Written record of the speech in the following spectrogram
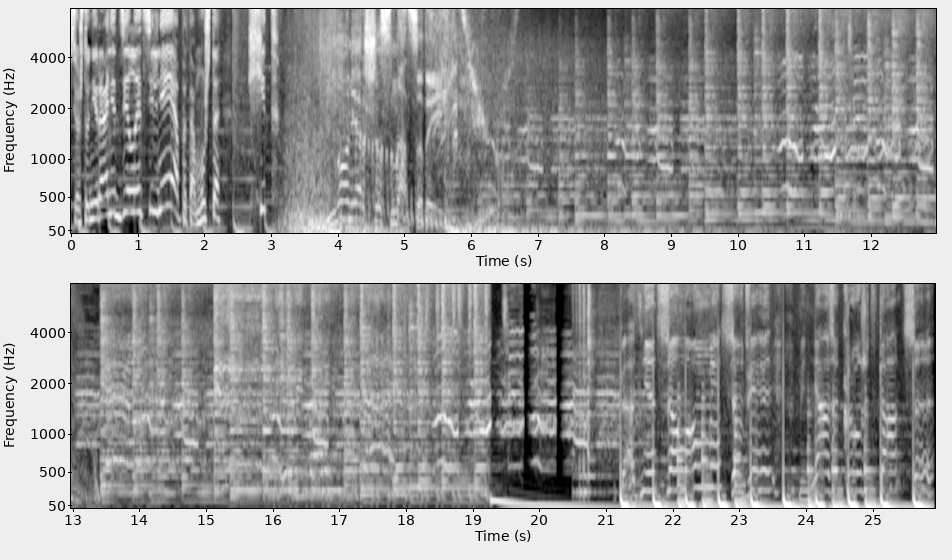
Все, что не ранит, делает сильнее, а потому что хит. Номер шестнадцатый. Пятница ломится в дверь. Меня закружит в танце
